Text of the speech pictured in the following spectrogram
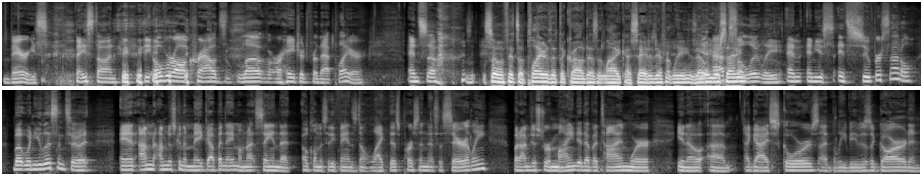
varies based on the overall crowd's love or hatred for that player. And so So if it's a player that the crowd doesn't like, I say it differently. Is that Yeah, what you're saying? absolutely. And and you, it's super subtle, but when you listen to it, and I'm I'm just going to make up a name. I'm not saying that Oklahoma City fans don't like this person necessarily, but I'm just reminded of a time where you know um, a guy scores. I believe he was a guard, and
